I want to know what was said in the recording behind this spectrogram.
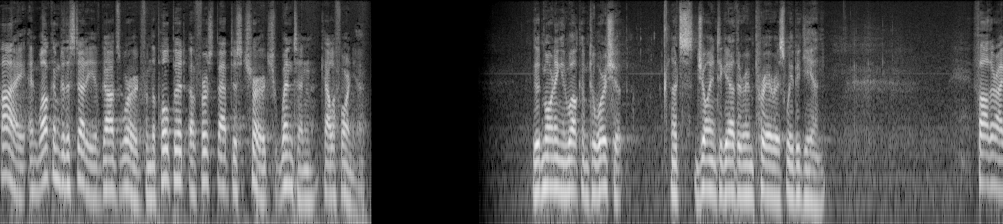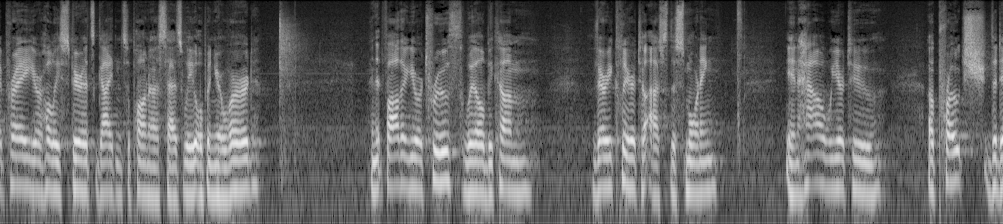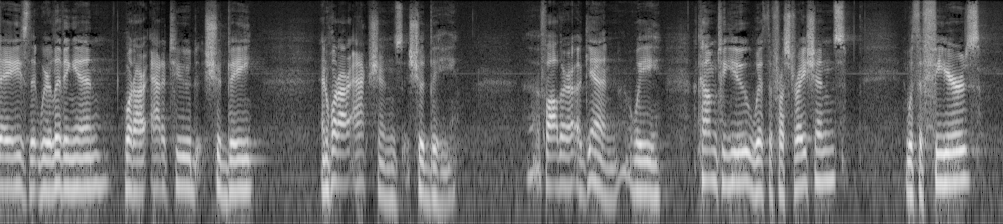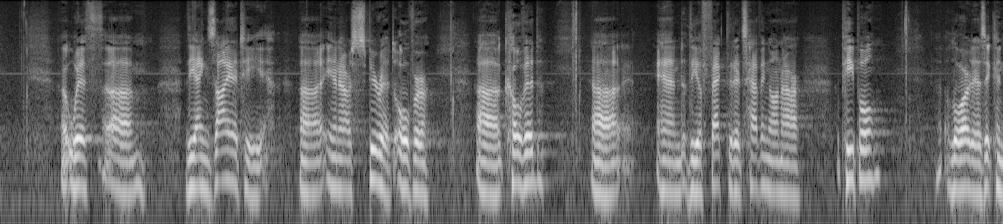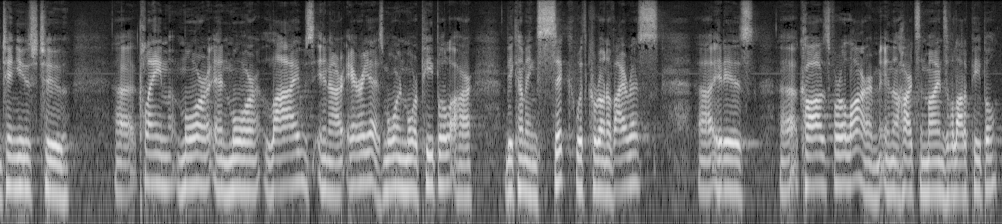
Hi, and welcome to the study of God's Word from the pulpit of First Baptist Church, Winton, California. Good morning and welcome to worship. Let's join together in prayer as we begin. Father, I pray your Holy Spirit's guidance upon us as we open your Word, and that, Father, your truth will become very clear to us this morning in how we are to approach the days that we're living in, what our attitude should be, and what our actions should be. Uh, Father, again, we come to you with the frustrations, with the fears, uh, with um, the anxiety uh, in our spirit over uh, COVID uh, and the effect that it's having on our people Lord, as it continues to uh, claim more and more lives in our area, as more and more people are becoming sick with coronavirus, uh, it is uh, cause for alarm in the hearts and minds of a lot of people.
